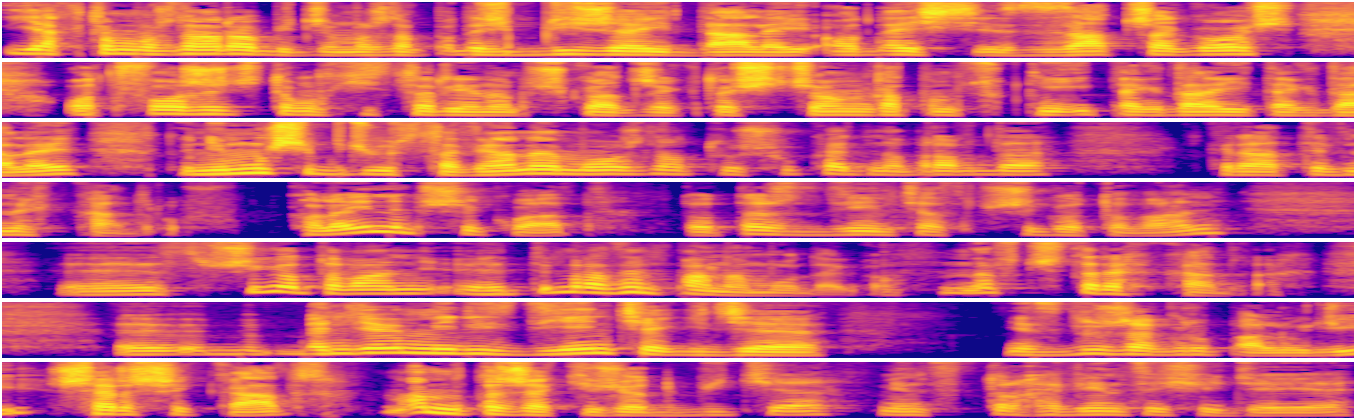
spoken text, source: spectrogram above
jak to można robić, że można podejść bliżej, dalej, odejść za czegoś, otworzyć tą historię na przykład, że ktoś ściąga tą suknię i tak dalej, i tak dalej. To nie musi być ustawiane, można tu szukać naprawdę kreatywnych kadrów. Kolejny przykład to też zdjęcia z przygotowań. Y, Z przygotowań, y, tym razem pana młodego, no w czterech kadrach. Y, Będziemy mieli zdjęcie, gdzie jest duża grupa ludzi, szerszy kadr, mamy też jakieś odbicie, więc trochę więcej się dzieje.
